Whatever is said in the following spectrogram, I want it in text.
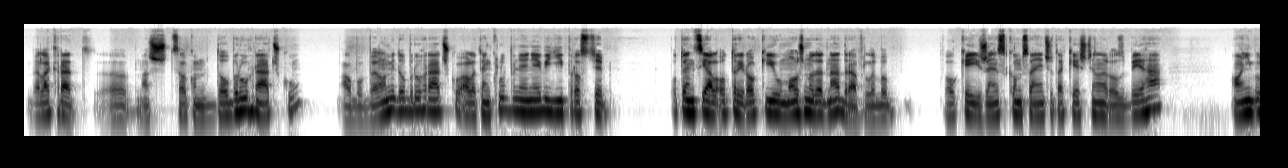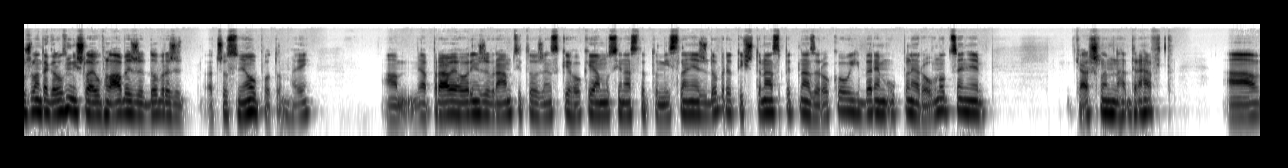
veľakrát uh, máš celkom dobrú hráčku, alebo veľmi dobrú hráčku, ale ten klub v nej nevidí proste potenciál o 3 roky ju možno dať na draft, lebo v hokeji ženskom sa niečo také ešte len rozbieha. A oni už len tak rozmýšľajú v hlave, že dobre, že a čo s ňou potom, hej? A ja práve hovorím, že v rámci toho ženského hokeja musí nastať to myslenie, že dobre, tých 14-15 rokov ich berem úplne rovnocene, kašlem na draft a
